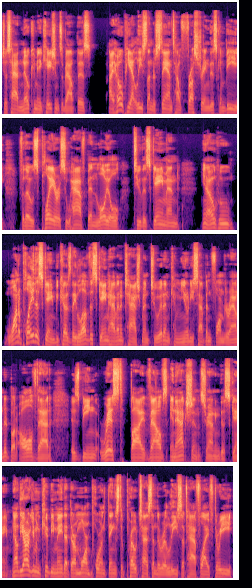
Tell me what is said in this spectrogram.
just had no communications about this, I hope he at least understands how frustrating this can be for those players who have been loyal to this game and you know, who want to play this game because they love this game, have an attachment to it, and communities have been formed around it. But all of that is being risked by Valve's inaction surrounding this game. Now, the argument could be made that there are more important things to protest than the release of Half-Life 3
